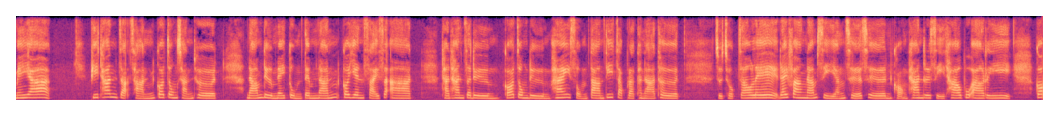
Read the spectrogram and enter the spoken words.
ไม่ยาก พี่ท่านจะฉันก็จงฉันเถิด น้ำดื่มในตุ่มเต็มนั้นก็เย็นใสสะอาด ถ้าท่านจะดื่มก็จงดื่มให้สมตามที่จะปรารถนาเถิด จุชกเจ้าเล่ได้ฟังน้ำเสียงเชื้อเชิญของท่านฤาษีเท้าผู้อารี ก็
